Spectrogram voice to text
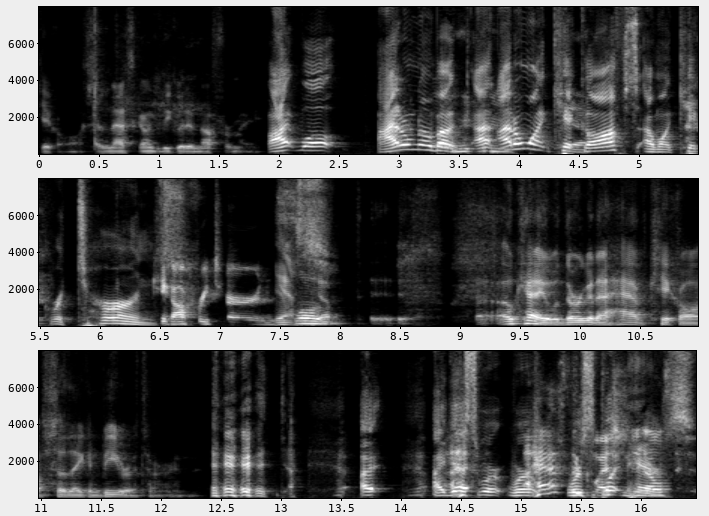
kickoffs, and that's going to be good enough for me. I well, I don't know about. I, I don't want kickoffs. I want kick returns. Kickoff returns. Yes. Well, Yep. uh, okay, well, they're going to have kickoffs so they can be returned. I I guess we're we're I we're splitting hairs.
